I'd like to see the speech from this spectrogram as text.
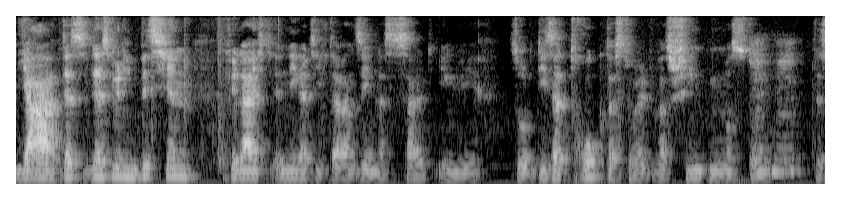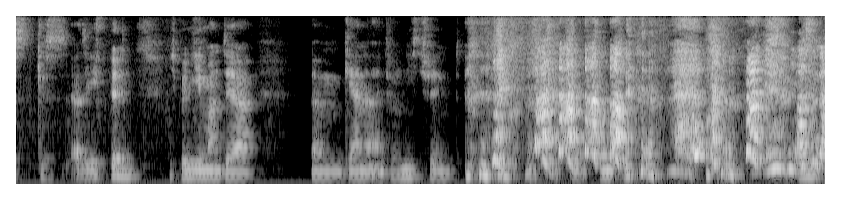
ja, das, das würde ich ein bisschen vielleicht negativ daran sehen, dass es halt irgendwie so dieser Druck, dass du halt was schenken musst und Mhm. das, das, also ich bin, ich bin jemand, der ähm, gerne einfach nichts schenkt. und, Was eine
